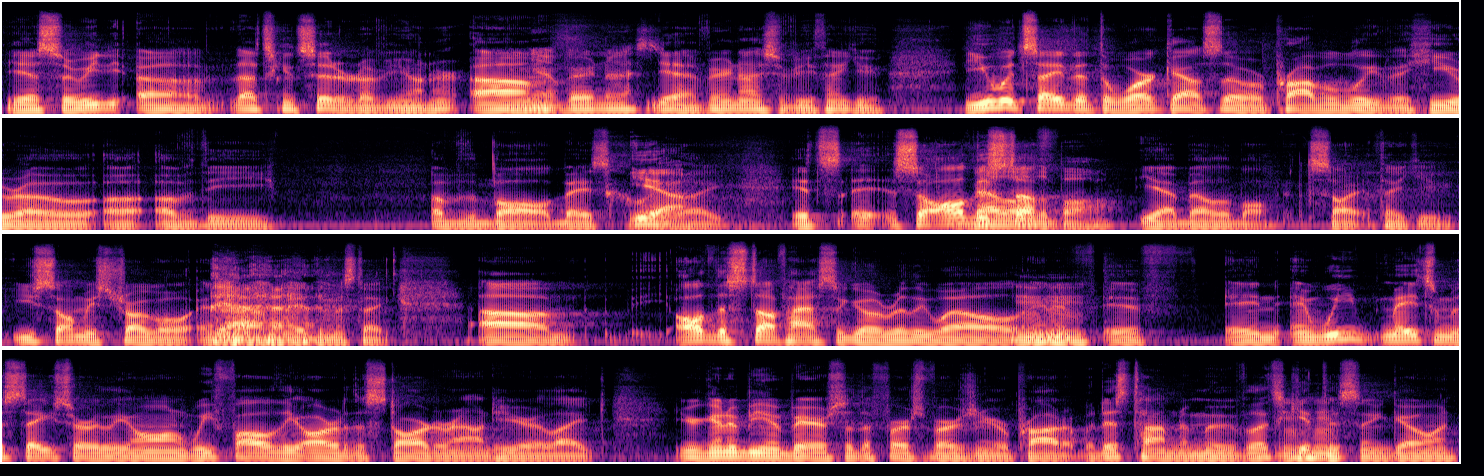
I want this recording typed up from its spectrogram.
Yeah, so we uh, that's considerate of you, Hunter. Um, yeah, very nice. Yeah, very nice of you. Thank you. You would say that the workouts though are probably the hero uh, of the of the ball, basically. Yeah. Like it's it, so all this Bell of stuff. the ball. Yeah, bell of the ball. Sorry, thank you. You saw me struggle, and I made the mistake. Um, all this stuff has to go really well, and Mm-hmm. if, if and and we made some mistakes early on. We follow the art of the start around here. Like you're going to be embarrassed with the first version of your product, but it's time to move. Let's Mm-hmm. get this thing going.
